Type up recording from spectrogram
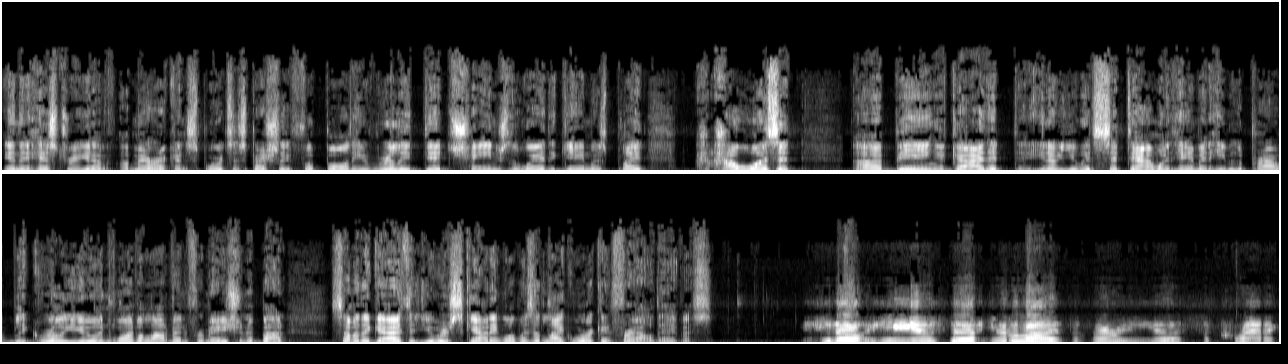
in the history of American sports, especially football, and he really did change the way the game was played. How was it? Uh, being a guy that you know you would sit down with him and he would probably grill you and want a lot of information about some of the guys that you were scouting. What was it like working for Al Davis? You know, he used uh, utilized a very uh, Socratic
